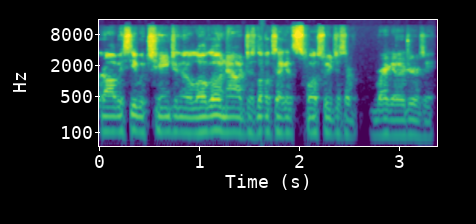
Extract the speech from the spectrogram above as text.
but obviously with changing the logo now, it just looks like it's supposed to be just a regular jersey.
